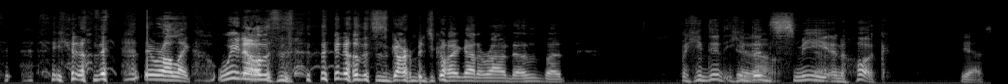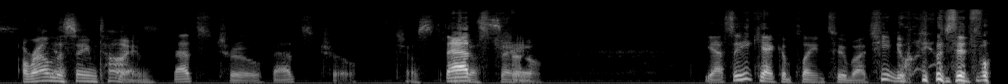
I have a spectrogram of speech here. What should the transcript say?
you know, they, they were all like, we know this is, you know, this is garbage going on around us, but But he did he did know, Smee yeah. and Hook yes, around the same time. yes, that's true. That's true. Just That's just true. Yeah, so he can't complain too much. He knew what he was in for.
